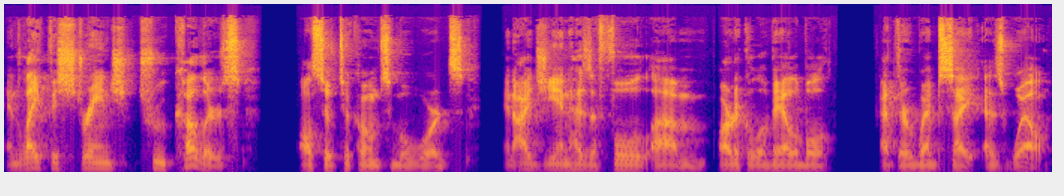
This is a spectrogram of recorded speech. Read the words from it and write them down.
and Life is Strange True Colors also took home some awards. And IGN has a full um, article available at their website as well.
